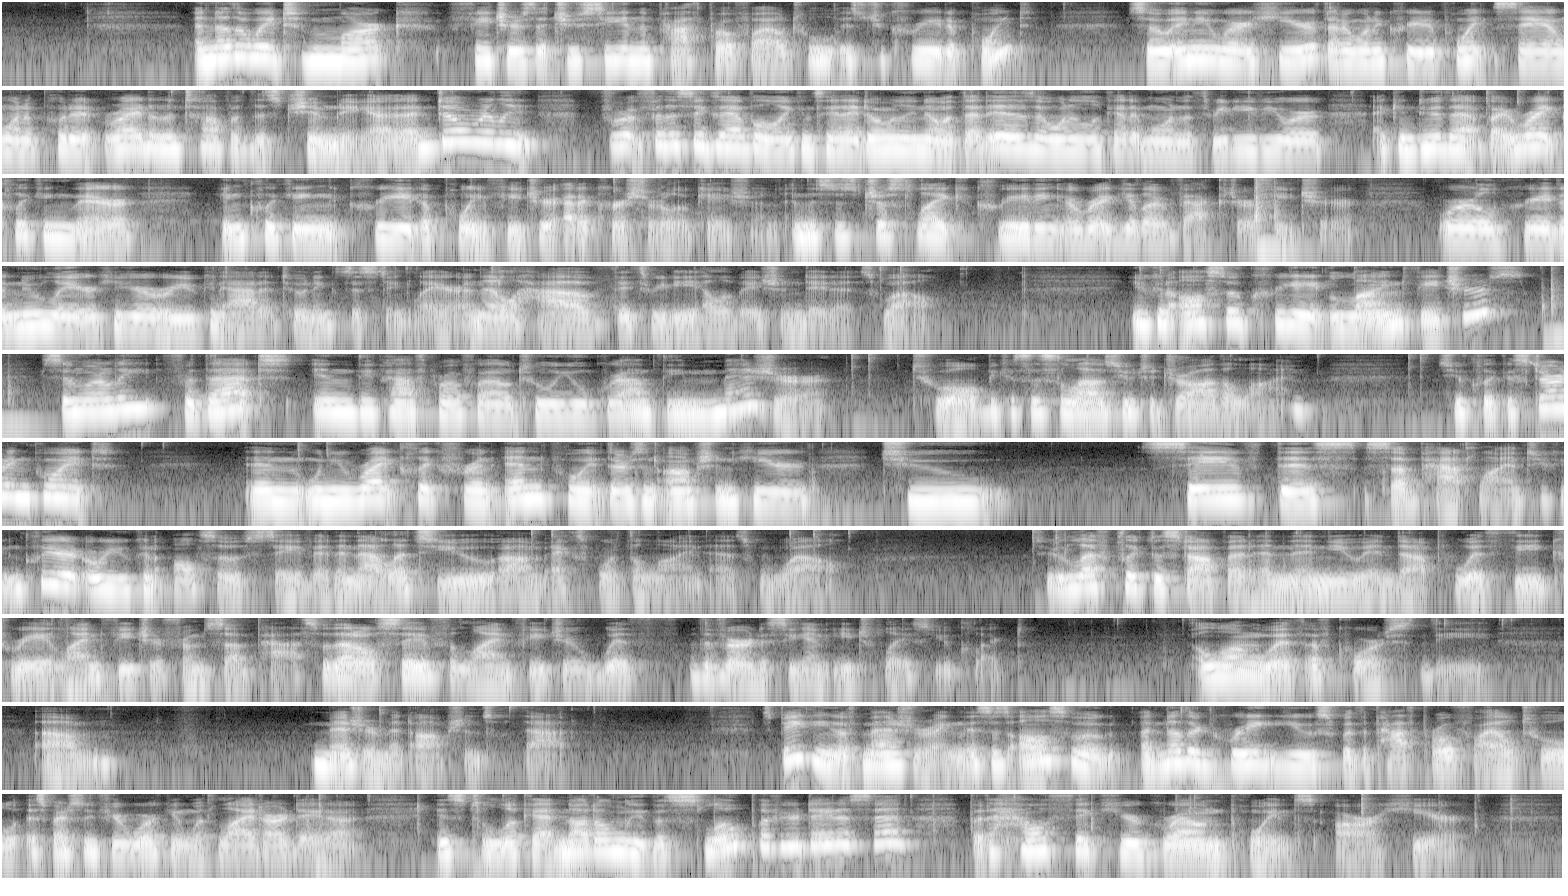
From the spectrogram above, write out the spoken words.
Another way to mark features that you see in the path profile tool is to create a point. So anywhere here that I want to create a point, say I want to put it right on the top of this chimney. I, I don't really, for, for this example, I can say I don't really know what that is. I want to look at it more in the 3D viewer. I can do that by right-clicking there and clicking create a point feature at a cursor location. And this is just like creating a regular vector feature where it'll create a new layer here or you can add it to an existing layer and it'll have the 3D elevation data as well. You can also create line features. Similarly, for that in the Path Profile tool, you'll grab the Measure tool because this allows you to draw the line. So you click a starting point, and when you right click for an endpoint, there's an option here to save this subpath line. So you can clear it or you can also save it, and that lets you um, export the line as well. So you left click to stop it, and then you end up with the create line feature from subpath. So that'll save the line feature with the vertex in each place you clicked, along with, of course, the um, measurement options with that. Speaking of measuring, this is also a, another great use with the path profile tool, especially if you're working with LiDAR data, is to look at not only the slope of your data set, but how thick your ground points are here.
